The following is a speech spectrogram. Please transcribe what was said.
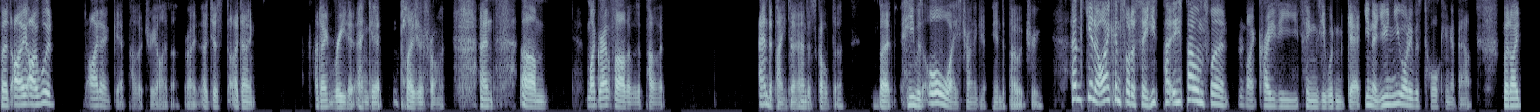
but I, I would I don't get poetry either, right? I just I don't I don't read it and get pleasure from it. And um, my grandfather was a poet and a painter and a sculptor, but he was always trying to get me into poetry. And you know, I can sort of see his his poems weren't like crazy things you wouldn't get. You know, you knew what he was talking about, but I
